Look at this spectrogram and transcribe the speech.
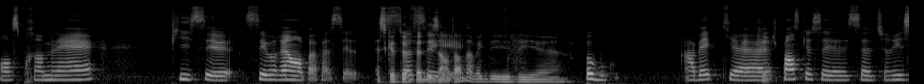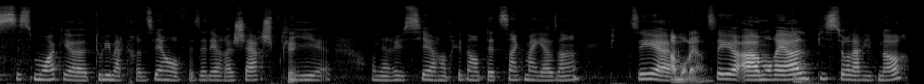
on se promenait, puis c'est vraiment pas facile. Est-ce que tu as Ça, fait des ententes avec des. des euh, pas beaucoup. Avec, euh, je pense que ça a duré six mois que tous les mercredis, on faisait des recherches, puis on a réussi à rentrer dans peut-être cinq magasins. Puis, tu sais, euh, À Montréal. tu sais, à Montréal, puis sur la rive nord.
